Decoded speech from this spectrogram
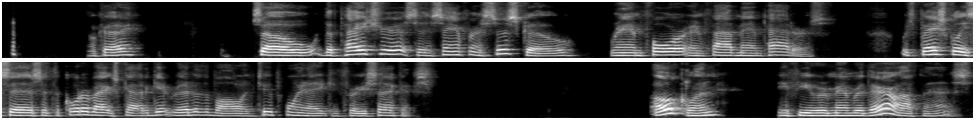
okay. So the Patriots in San Francisco ran four and five man patterns, which basically says that the quarterback's got to get rid of the ball in 2.8 to three seconds. Oakland, if you remember their offense,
